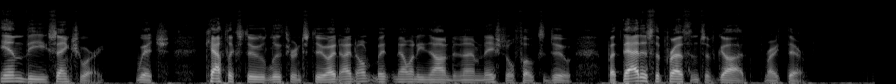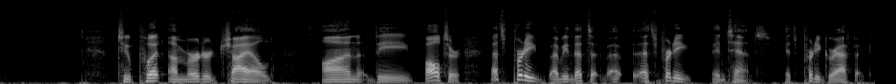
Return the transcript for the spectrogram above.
in the sanctuary, which Catholics do, Lutherans do, I, I don't know any non denominational folks do, but that is the presence of God right there to put a murdered child on the altar. That's pretty. I mean, that's a, that's pretty intense. It's pretty graphic,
